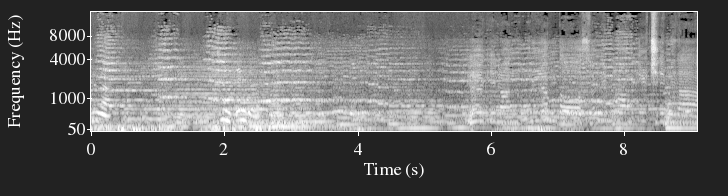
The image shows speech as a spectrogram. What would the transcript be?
형아, 일출입니다.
